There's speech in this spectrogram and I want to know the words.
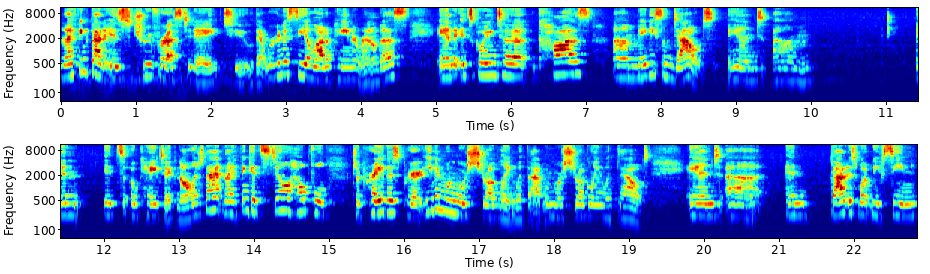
And I think that is true for us today too, that we're going to see a lot of pain around us and it's going to cause um, maybe some doubt and um, and it's okay to acknowledge that and i think it's still helpful to pray this prayer even when we're struggling with that when we're struggling with doubt. And uh, and that is what we've seen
